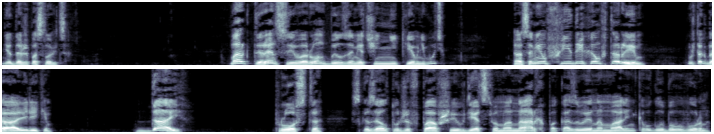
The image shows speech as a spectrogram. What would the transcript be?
нет даже пословицы. Марк Теренций Ворон был замечен не кем-нибудь, а самим Фридрихом II, уж тогда великим. «Дай!» «Просто», — сказал тут же впавший в детство монарх, показывая на маленького голубого ворона.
